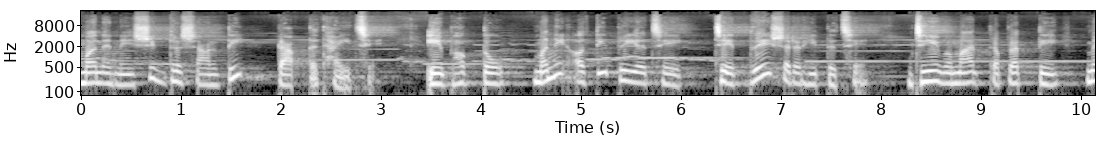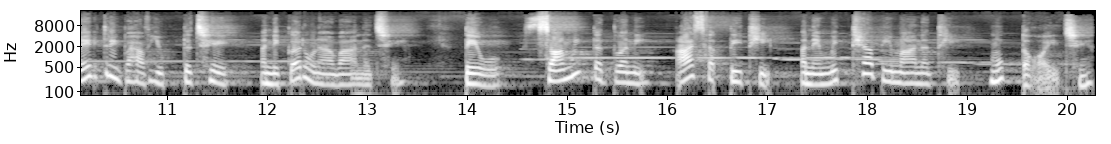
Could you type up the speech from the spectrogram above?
મનને સિદ્ધ શાંતિ પ્રાપ્ત થાય છે. એ ભક્તો મને અતિ પ્રિય છે, જે દ્વેષ રહિત છે, જીવ માત્ર પ્રત્યે મૈત્રીભાવયુક્ત છે અને કરુણાવાન છે. તેઓ સ્વામી તત્વની આસક્તિથી અને મિથ્યાભિમાનથી મુક્ત હોય છે.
